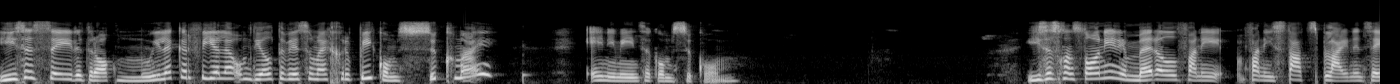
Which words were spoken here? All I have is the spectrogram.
Jesus sê dit raak moeiliker vir julle om deel te wees van my groepie, kom soek my en die mense kom soek hom. Jesus gaan staan nie in die middel van die van die stadsplein en sê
